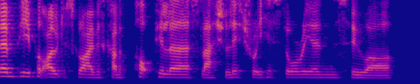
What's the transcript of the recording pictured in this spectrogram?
then people I would describe as kind of popular slash literary historians who are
